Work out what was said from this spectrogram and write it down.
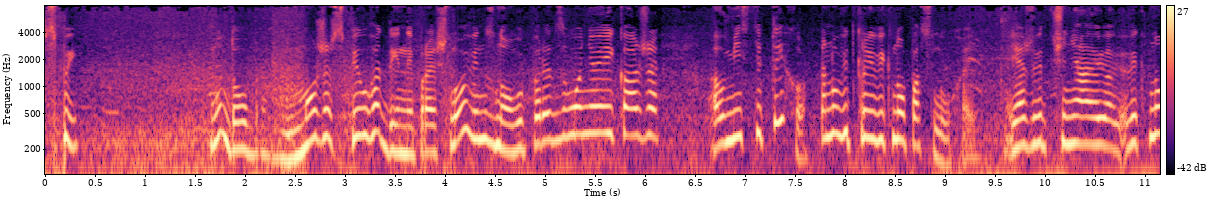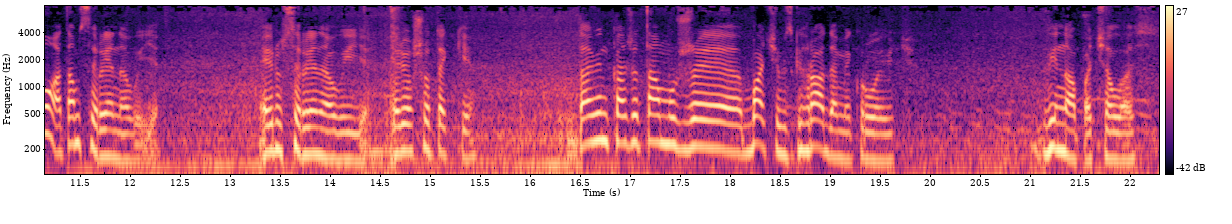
Спи. Ну добре. Може, з півгодини пройшло, він знову передзвонює і каже: а в місті тихо? Ну, відкрий вікно, послухай. Я ж відчиняю вікно, а там сирена виє. Я говорю, сирена виє. Я говорю, що таке? Та він каже, там уже бачив з градами кроють. Війна почалась.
